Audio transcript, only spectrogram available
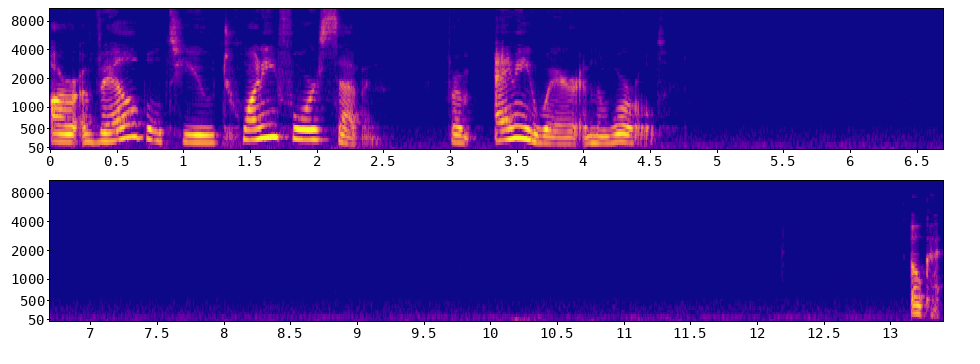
are available to you 24 7 from anywhere in the world. Okay,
